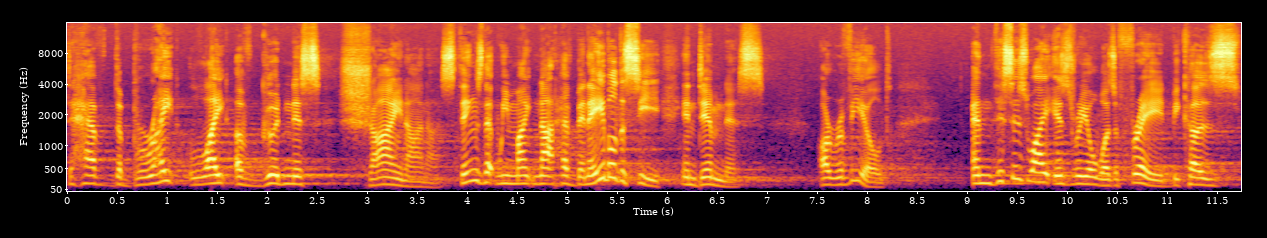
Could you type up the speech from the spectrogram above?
to have the bright light of goodness shine on us. Things that we might not have been able to see in dimness are revealed. And this is why Israel was afraid, because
